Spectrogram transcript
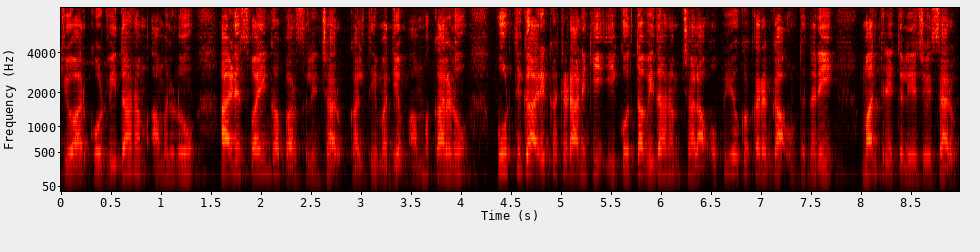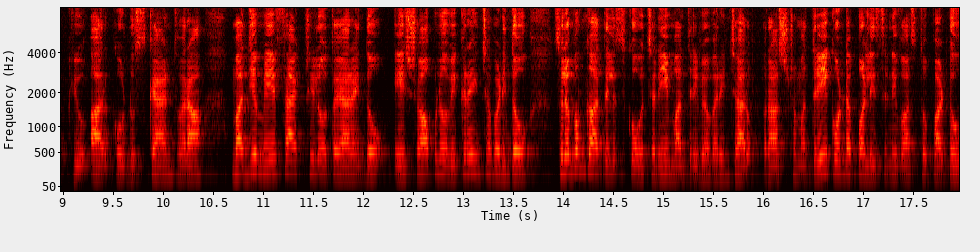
క్యూఆర్ కోడ్ విధానం అమలును ఆయన స్వయంగా పరిశీలించారు. కల్తీ మద్యం అమ్మకాలను పూర్తిగా అరికట్టడానికి ఈ కొత్త విధానం చాలా ఉపయోగకరంగా ఉంటుందని మంత్రి తెలియజేశారు. క్యూఆర్ కోడ్ స్కాన్ ద్వారా మద్యం ఏ ఫ్యాక్టరీలో తయారైందో ఏ షాపులో విక్రయించబడిందో సులభంగా తెలుసుకోవచ్చని మంత్రి వివరించారు. రాష్ట్ర మంత్రి కొండపల్లి శ్రీనివాస్తో పాటు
